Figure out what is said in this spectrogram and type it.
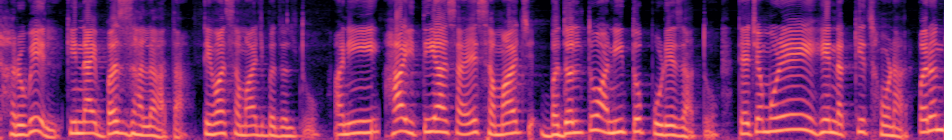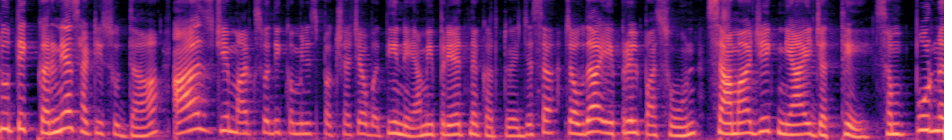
ठरवेल की नाही बस झाला आता तेव्हा समाज बदलतो. आणि हा इतिहास आहे समाज बदलतो आणि तो पुढे जातो. त्याच्यामुळे हे नक्कीच होणार. परंतु ते करण्यासाठी सुद्धा आज जे मार्क्सवादी कम्युनिस्ट पक्षाच्या वतीने आम्ही प्रयत्न करतोय जसं चौदा एप्रिलपासून सामाजिक न्याय जथ्थे संपूर्ण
